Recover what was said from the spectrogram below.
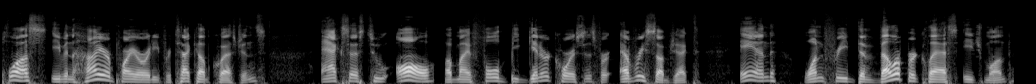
plus even higher priority for tech help questions, access to all of my full beginner courses for every subject, and one free developer class each month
